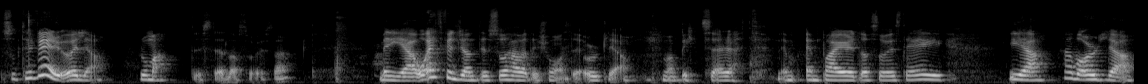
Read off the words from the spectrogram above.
så det är ju öliga romantiskt eller så visst. Men ja, och ett följande så har det ju det ordentligt. Man byggt så rätt empire eller så visst. det. ja, det var ordentligt.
